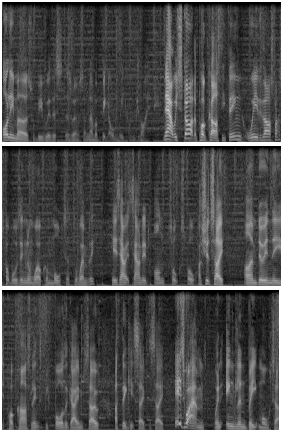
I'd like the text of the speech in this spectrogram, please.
Ollie Murs will be with us as well. So another big old week on Drive. Now we start the podcasty thing with last night's football. England welcome Malta to Wembley. Here's how it sounded on Talk Sport. I should say I'm doing these podcast links before the game, so I think it's safe to say here's what happened when England beat Malta.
